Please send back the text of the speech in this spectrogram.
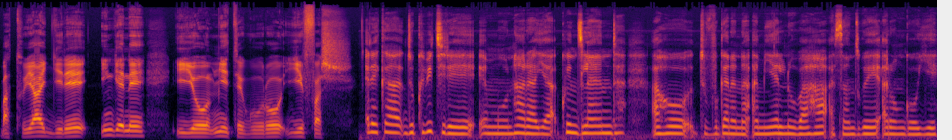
batuyagire ingene iyo myiteguro yifashe. Reka dukubitire mu ntara ya queensland aho tuvugana na amiel nubaha asanzwe arongoye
